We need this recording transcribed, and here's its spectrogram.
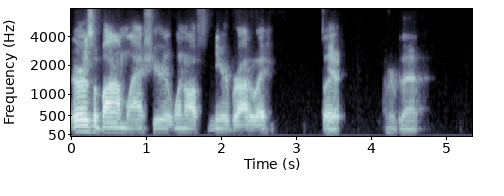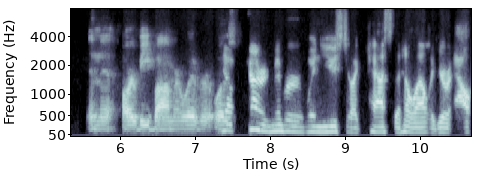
There was a bomb last year that went off near Broadway, but Yeah. I remember that. in the RV bomb or whatever it was. Yeah, I kind of remember when you used to like pass the hell out, like you're out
